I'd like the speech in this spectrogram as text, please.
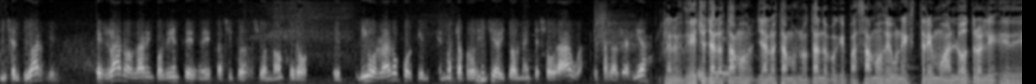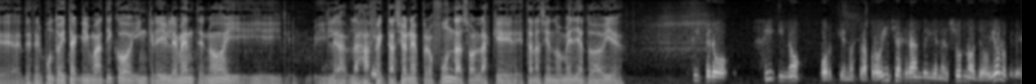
incentivarse. Es raro hablar en corriente de esta situación, ¿no? Pero eh, digo raro porque en nuestra provincia habitualmente sobra agua, esa es la realidad. Claro, de hecho ya lo este, estamos ya lo estamos notando porque pasamos de un extremo al otro eh, desde el punto de vista climático increíblemente, ¿no? Y, las afectaciones profundas son las que están haciendo mella todavía. Sí, pero sí y no, porque nuestra provincia es grande y en el sur no llovió lo que les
